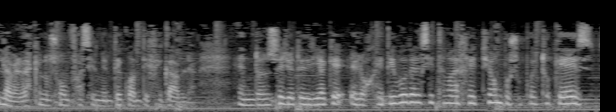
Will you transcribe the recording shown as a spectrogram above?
la verdad es que no son fácilmente cuantificables. Entonces yo te diría que el objetivo del sistema de gestión, por supuesto que es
